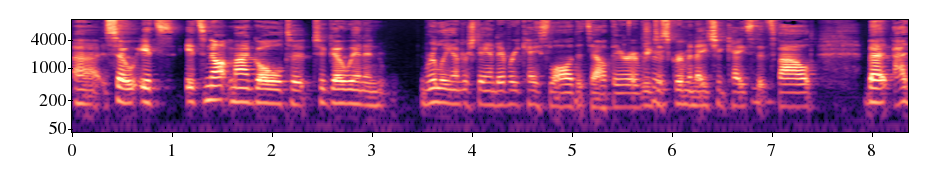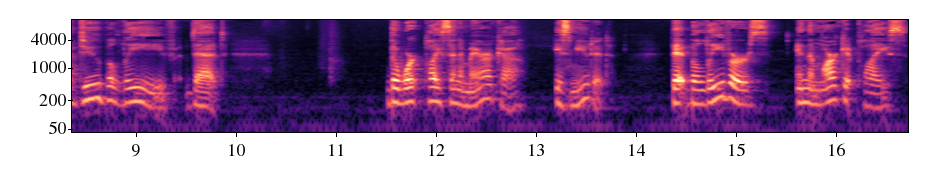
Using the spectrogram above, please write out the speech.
Uh, so it's it's not my goal to to go in and really understand every case law that's out there, every True. discrimination case that's filed, but I do believe that the workplace in America is muted. That believers in the marketplace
